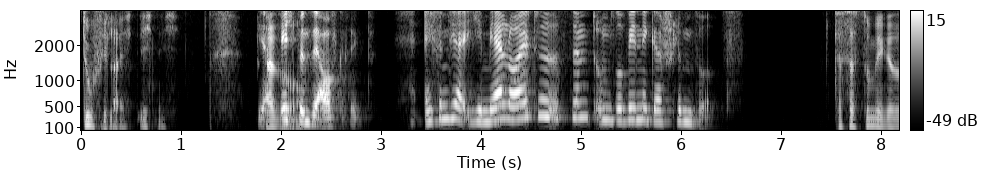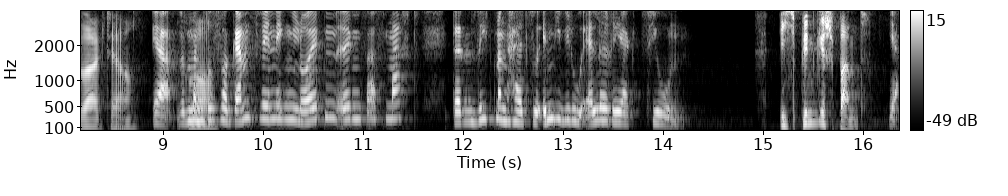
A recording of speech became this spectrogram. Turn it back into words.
Du vielleicht, ich nicht. Ja, Also- ich bin sehr aufgeregt. Ich finde ja, je mehr Leute es sind, umso weniger schlimm wird's. Das hast du mir gesagt, ja. Ja, wenn man Wow. so vor ganz wenigen Leuten irgendwas macht, dann sieht man halt so individuelle Reaktionen. Ich bin gespannt. Ja.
